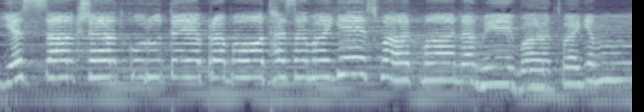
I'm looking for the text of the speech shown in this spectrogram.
यः साक्षात् कुरुते प्रबोधसमये स्वात्मानमेवाद्वयम्।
